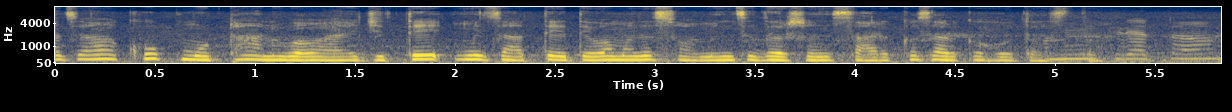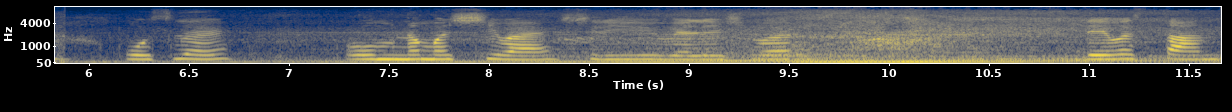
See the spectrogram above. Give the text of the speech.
माझा हा खूप मोठा अनुभव आहे. जिथे मी जाते तेव्हा माझं स्वामींचं दर्शन सारखं सारखं होत असतं. इकडे आता पोचलो आहे ओम नम शिवाय श्री वेलेश्वर देवस्थान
